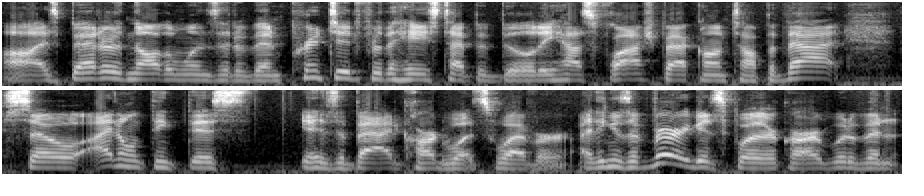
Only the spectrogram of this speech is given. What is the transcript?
Uh, it's better than all the ones that have been printed for the haste type ability. Has flashback on top of that. So I don't think this is a bad card whatsoever. I think it's a very good spoiler card. Would have been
